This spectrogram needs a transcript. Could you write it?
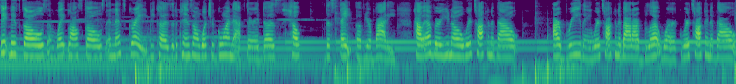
fitness goals and weight loss goals, and that's great because it depends on what you're going after. It does help the state of your body. However, you know, we're talking about our breathing, we're talking about our blood work, we're talking about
